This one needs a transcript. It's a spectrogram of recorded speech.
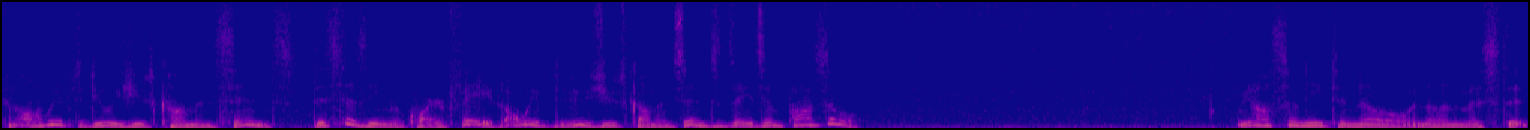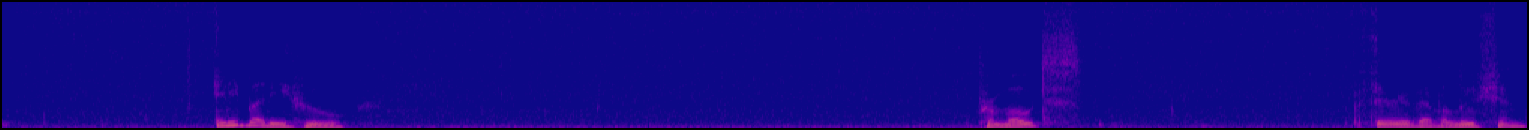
And all we have to do is use common sense. This doesn't even require faith. All we have to do is use common sense and say it's impossible. We also need to know, Anonymous, that anybody who promotes a theory of evolution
